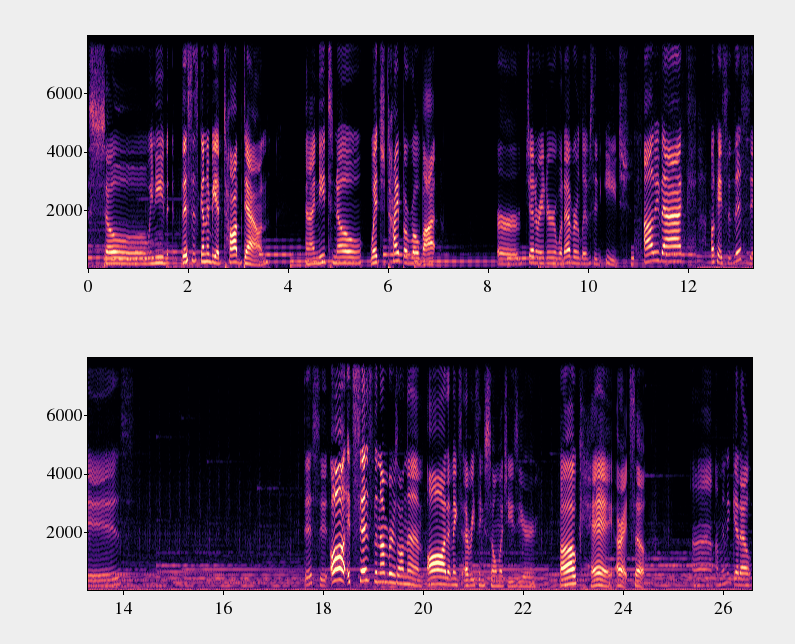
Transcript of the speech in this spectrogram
So we need this is going to be a top down and I need to know which type of robot or generator or whatever lives in each. I'll be back. Okay, so this is This is Oh, it says the numbers on them. Oh, that makes everything so much easier. Okay. All right, so uh, I'm going to get out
